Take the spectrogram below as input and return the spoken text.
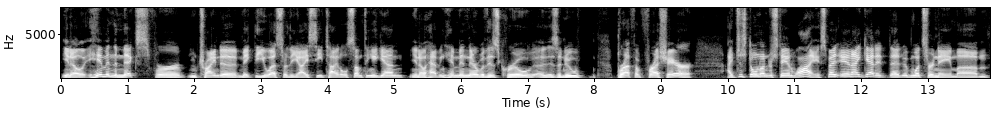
you know, him in the mix for trying to make the U.S. or the IC title something again, you know, having him in there with his crew uh, is a new breath of fresh air. I just don't understand why. And I get it that, what's her name? Um,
